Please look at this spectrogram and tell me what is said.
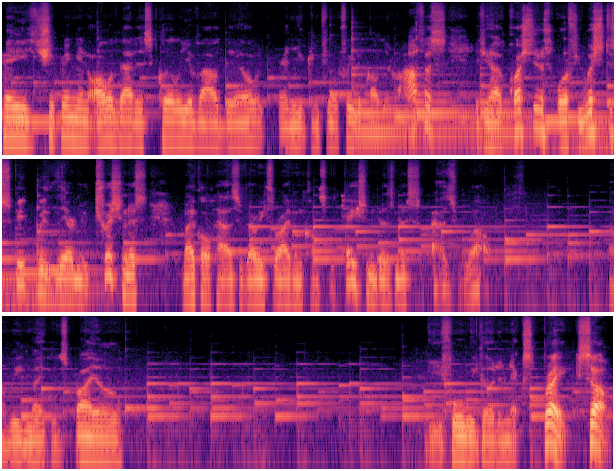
pay shipping and all of that is clearly a valid deal. and you can feel free to call their office if you have questions or if you wish to speak with their nutritionist michael has a very thriving consultation business as well i'll read michael's bio before we go to next break so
